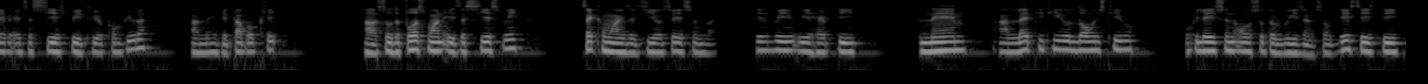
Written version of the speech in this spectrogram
save as a CSV to your computer and then you can double click. Uh, so the first one is a CSV, second one is a GeoJSON. Right? CSV we have the name, uh, latitude, longitude, population, also the region. So this is the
